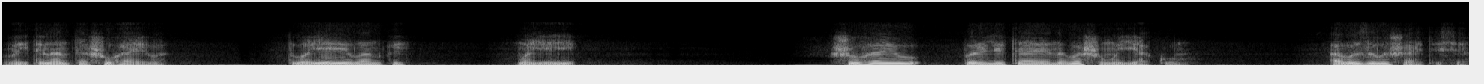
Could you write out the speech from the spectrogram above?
Лейтенанта Шугаєва. Твоєї ланки? Моєї. Шугаєв перелітає на вашому яку, а ви залишайтеся.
